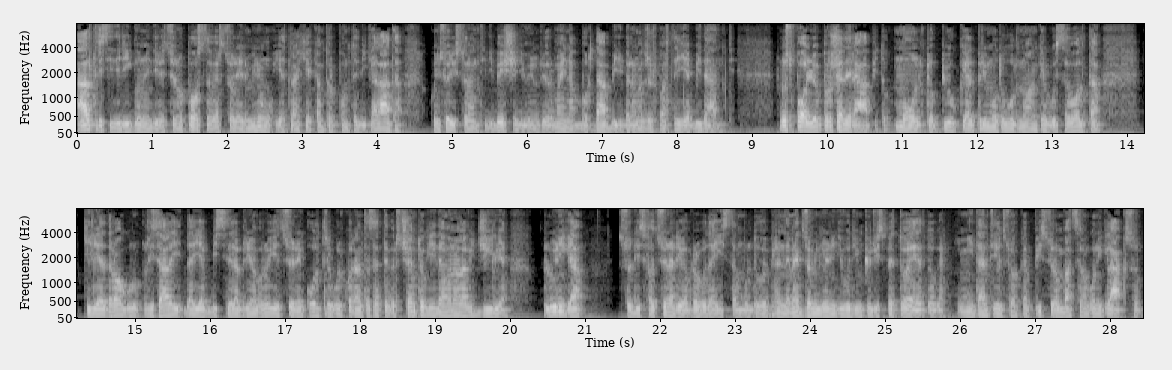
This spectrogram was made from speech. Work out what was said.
Altri si dirigono in direzione opposta verso l'Erminù, gli attracchi accanto al ponte di Calata, con i suoi ristoranti di pesce divenuti ormai inabbordabili per la maggior parte degli abitanti. Lo spoglio procede rapido, molto più che al primo turno, anche questa volta Chiliadroglu risale dagli abissi della prima proiezione oltre quel 47% che gli davano alla vigilia. L'unica soddisfazione arriva proprio da Istanbul, dove prende mezzo milione di voti in più rispetto a Erdogan. I militanti del suo HP strombazzano con i clacson,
